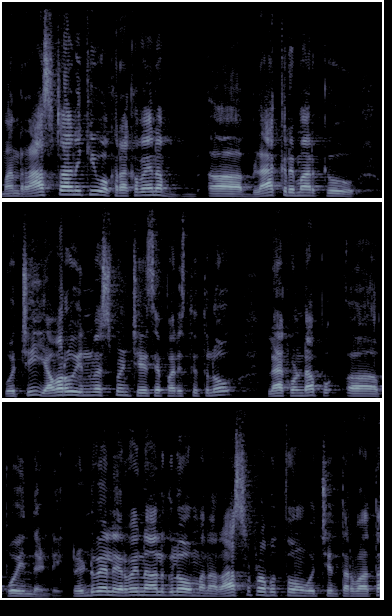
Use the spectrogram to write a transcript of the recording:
మన రాష్ట్రానికి ఒక రకమైన బ్లాక్ రిమార్క్ వచ్చి ఎవరు ఇన్వెస్ట్మెంట్ చేసే పరిస్థితిలో లేకుండా పోయిందండి. రెండు వేల ఇరవై నాలుగులో మన రాష్ట్ర ప్రభుత్వం వచ్చిన తర్వాత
